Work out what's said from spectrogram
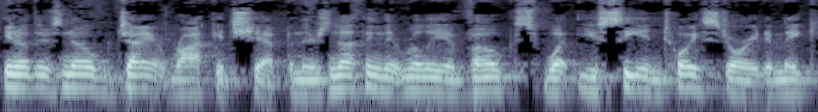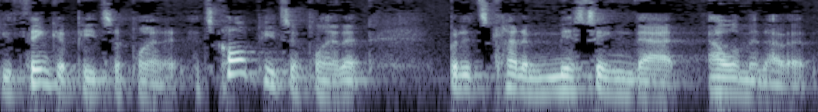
You know, there's no giant rocket ship, and there's nothing that really evokes what you see in Toy Story to make you think of Pizza Planet. It's called Pizza Planet, but it's kind of missing that element of it.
